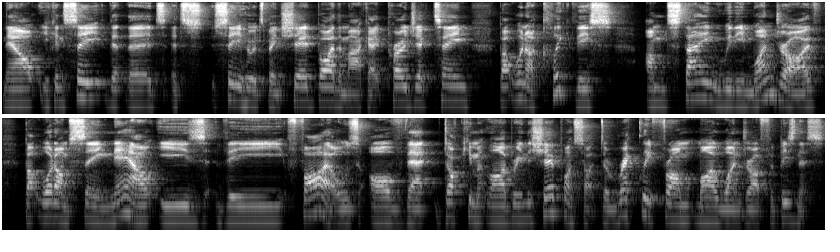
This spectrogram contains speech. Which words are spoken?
Now you can see that the, it's, it's see who it's been shared by, the Mark 8 project team. But when I click this, I'm staying within OneDrive, but what I'm seeing now is the files of that document library in the SharePoint site directly from my OneDrive for Business.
